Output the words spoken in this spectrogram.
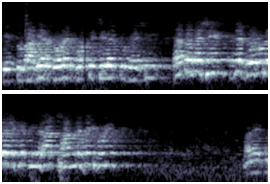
কিন্তু বাঘের দৌড়ের গতি ছিল একটু বেশি। এত বেশি যে গরুরে রেখে তিন হাত সামনে যেই করি মানে একটু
